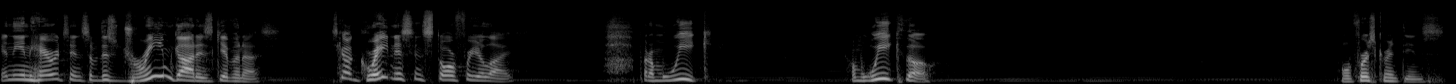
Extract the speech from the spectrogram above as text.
and the inheritance of this dream God has given us. He's got greatness in store for your life. But I'm weak. I'm weak, though. Well, 1 Corinthians,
